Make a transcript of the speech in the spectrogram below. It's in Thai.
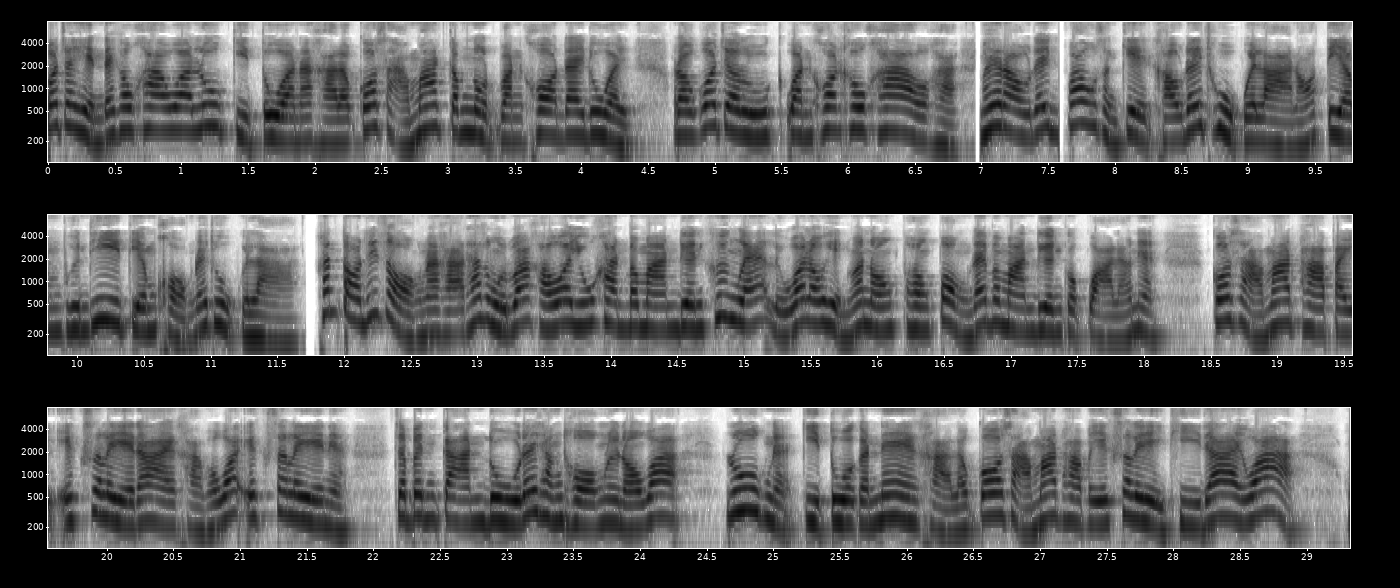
ก็จะเห็นได้คร่าวๆว่าลูกกี่ตัวนะคะ แล้วก็สามารถกำหนดวันคลอดได้ด้วย เราก็จะรู้วันคลอดคร่าวๆค่ะ ให้เราได้เฝ้าสังเกตเขาได้ถูกเวลาเนาะเตรียมพื้นที่เตรียมของได้ถูกเวลา ขั้นตอนที่สองนะคะ ถ้าสมมติว่าเขาอายุครรภ์ประมาณเดือนครึ่งแล้ว หรือว่าเราเห็นว่าน้องพองป่องได้ประมาณเดือนกว่าๆแล้วเนี่ย ก็สามารถพาไปเอ็กซเรย์ได้ค่ะ เพราะว่าเอ็กซเรย์เนี่ยจะเป็นการดูได้ทั้งท้องเลยเนาะว่าลูกเนี่ยกี่ตัวกันแน่ค่ะ แล้วก็สามารถพาไปเอ็กซเรย์อีกทีได้ว่า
